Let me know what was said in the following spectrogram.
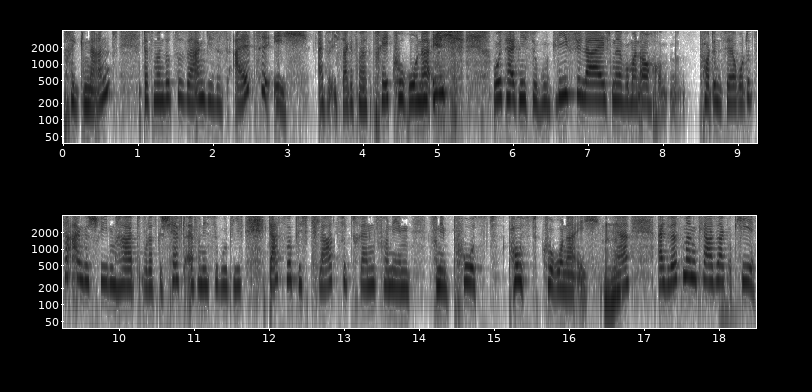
prägnant, dass man sozusagen dieses alte Ich, also ich sage jetzt mal das Prä-Corona-Ich, wo es halt nicht so gut lief vielleicht, ne, wo man auch potenziell rote Zahlen geschrieben hat, wo das Geschäft einfach nicht so gut lief, das wirklich klar zu trennen von dem, von dem Post, Post-Corona-Ich. Mhm. Ja? Also, dass man klar sagt, okay,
